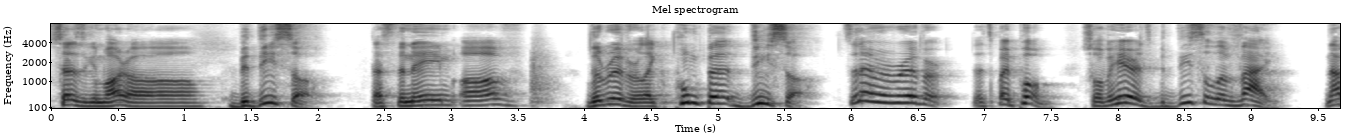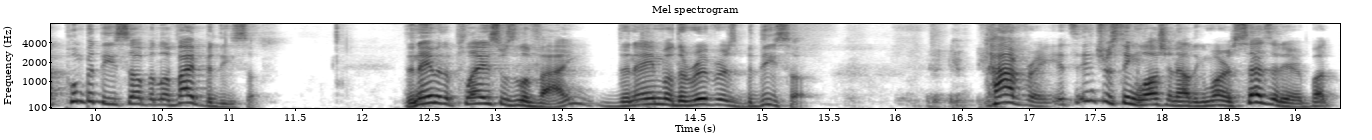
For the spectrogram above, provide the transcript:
Says Gemara, Bedisa. That's the name of the river, like Pumbedisa. It's the name of a river. That's by Pum. So over here it's Bedisa Levai. Not Pumbedisa, but Levai Bedisa. The name of the place was Levai. The name of the river is Bedisa. Kavre. It's interesting lashon how the Gemara says it here, but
